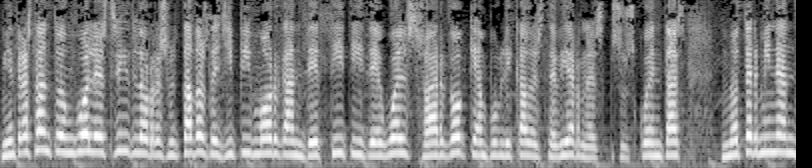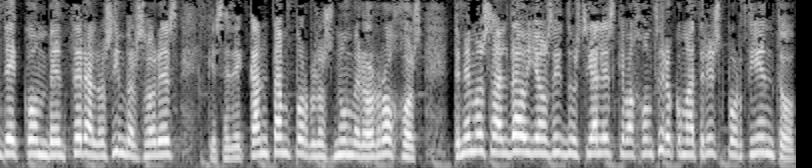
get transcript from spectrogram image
Mientras tanto, en Wall Street, los resultados de JP Morgan, de Citi y de Wells Fargo, que han publicado este viernes sus cuentas, no terminan de convencer a los inversores que se decantan por los números rojos. Tenemos al Dow Jones Industriales que bajó un 0,3%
